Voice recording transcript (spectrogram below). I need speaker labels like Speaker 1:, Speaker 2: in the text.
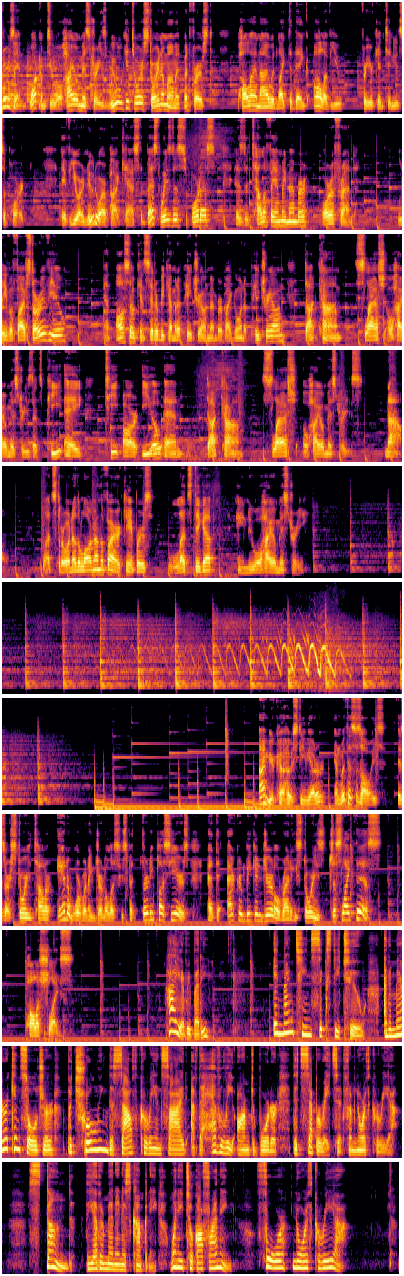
Speaker 1: listeners, and welcome to Ohio Mysteries. We will get to our story in a moment, but first, Paula and I would like to thank all of you for your continued support. If you are new to our podcast, the best ways to support us is to tell a family member or a friend. Leave a five star review and also consider becoming a Patreon member by going to patreon.com slash Ohio Mysteries. That's P A T R E O N dot com slash Ohio Mysteries. Now, let's throw another log on the fire, campers. Let's dig up a new Ohio mystery. I'm your co host, Steve Yoder, and with us as always is our storyteller and award winning journalist who spent 30 plus years at the Akron Beacon Journal writing stories just like this, Paula Schleis.
Speaker 2: Hi, everybody. In 1962, an American soldier patrolling the South Korean side of the heavily armed border that separates it from North Korea stunned the other men in his company when he took off running for North Korea.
